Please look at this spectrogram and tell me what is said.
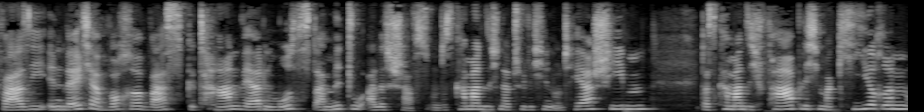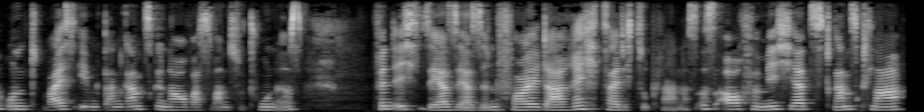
quasi in welcher Woche was getan werden muss, damit du alles schaffst. Und das kann man sich natürlich hin und her schieben. Das kann man sich farblich markieren und weiß eben dann ganz genau, was wann zu tun ist. Finde ich sehr, sehr sinnvoll, da rechtzeitig zu planen. Das ist auch für mich jetzt ganz klar,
